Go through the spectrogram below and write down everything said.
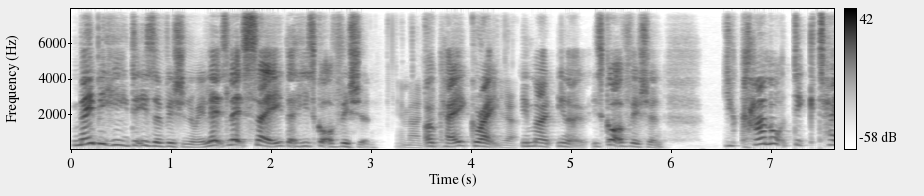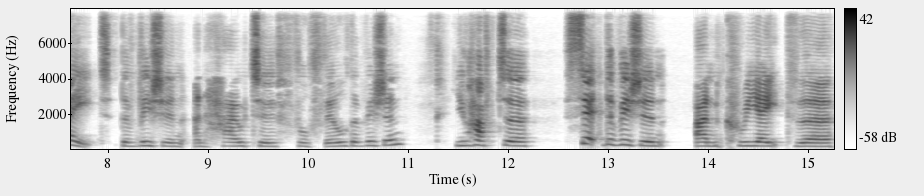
maybe he is a visionary. Let's let's say that he's got a vision. imagine. Okay, great. Yeah. Ima- you know, he's got a vision. You cannot dictate the vision and how to fulfill the vision. You have to set the vision and create the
